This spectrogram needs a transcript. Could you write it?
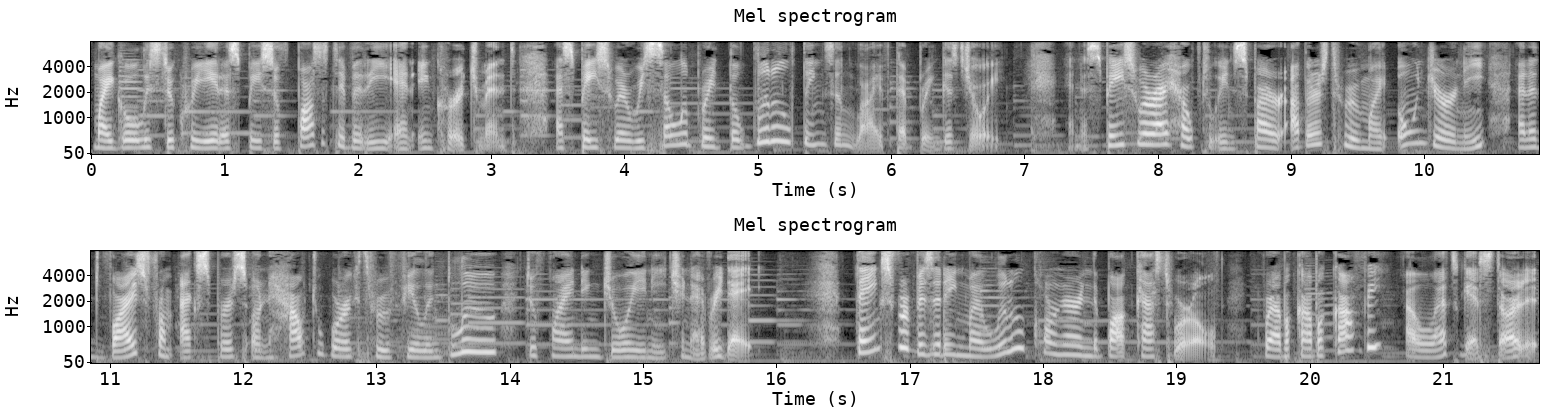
My goal is to create a space of positivity and encouragement, a space where we celebrate the little things in life that bring us joy, and a space where I hope to inspire others through my own journey and advice from experts on how to work through feeling blue to finding joy in each and every day. Thanks for visiting my little corner in the podcast world. Grab a cup of coffee and let's get started.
